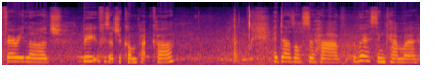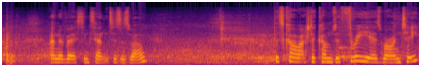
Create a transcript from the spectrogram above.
very large boot for such a compact car. It does also have reversing camera and reversing sensors as well. This car actually comes with three years warranty.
